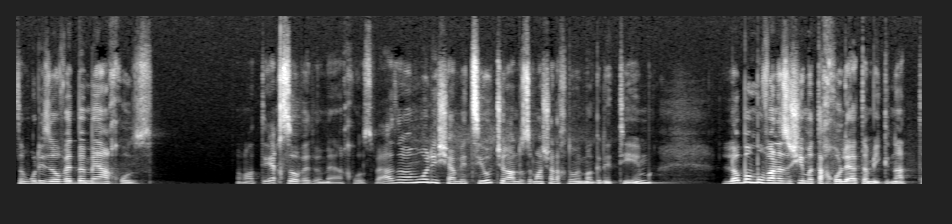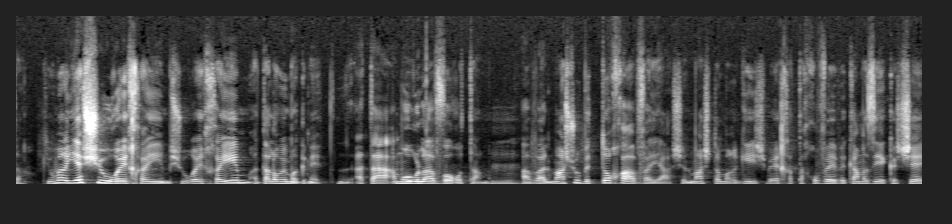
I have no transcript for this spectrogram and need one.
אז אמרו לי, זה עובד במאה אחוז. אמרתי, איך זה עובד במאה אחוז? ואז הם אמרו לי שהמציאות שלנו זה מה שאנחנו ממגנטים, לא במובן הזה שאם אתה חולה אתה מגנטת. כי הוא אומר, יש שיעורי חיים, שיעורי חיים אתה לא ממגנט, אתה אמור לעבור אותם. Mm. אבל משהו בתוך ההוויה של מה שאתה מרגיש ואיך אתה חווה וכמה זה יהיה קשה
